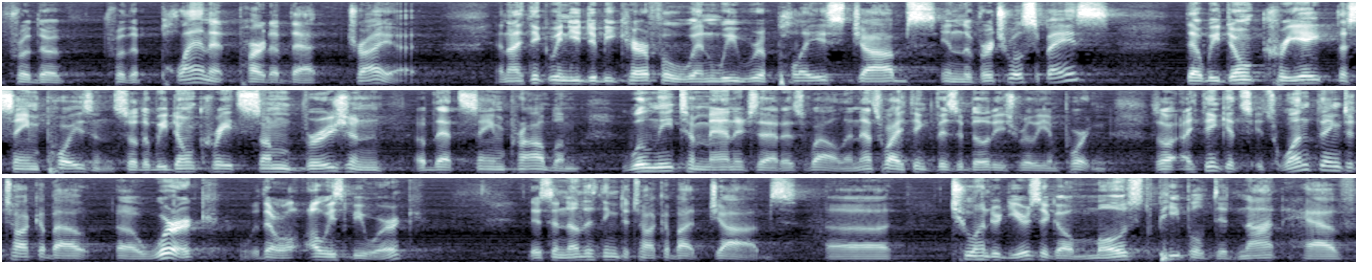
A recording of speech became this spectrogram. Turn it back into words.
for the, for the planet part of that triad. And I think we need to be careful when we replace jobs in the virtual space that we don't create the same poison, so that we don't create some version of that same problem. We'll need to manage that as well, and that's why I think visibility is really important. So I think it's it's one thing to talk about uh, work. There will always be work. There's another thing to talk about jobs. Uh, 200 years ago, most people did not have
